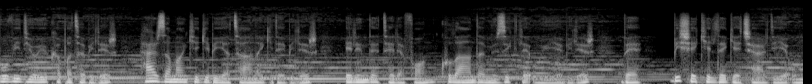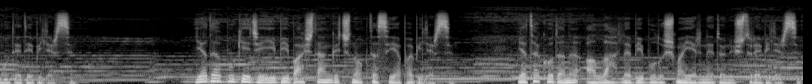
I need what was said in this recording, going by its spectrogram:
Bu videoyu kapatabilir, her zamanki gibi yatağına gidebilir, elinde telefon, kulağında müzikle uyuyabilir ve bir şekilde geçer diye umut edebilirsin. Ya da bu geceyi bir başlangıç noktası yapabilirsin. Yatak odanı Allah'la bir buluşma yerine dönüştürebilirsin.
